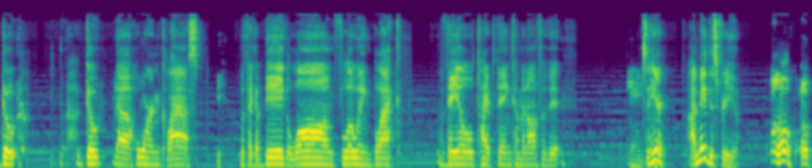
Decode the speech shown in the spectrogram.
goat goat uh, horn clasp Yeah. with like a big, long, flowing black veil type thing coming off of it. So here, I made this for you. Oh, oh,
